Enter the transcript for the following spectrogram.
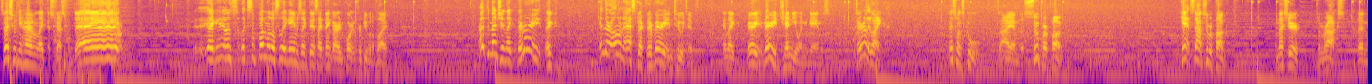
especially when you're having like a stressful day. Like you know, like some fun little silly games like this, I think are important for people to play. Not to mention, like, they're very, like, in their own aspect, they're very intuitive. And, like, very, very genuine games. I really like. This one's cool. I am the Super Pug. You can't stop Super Pug. Unless you're some rocks. Then,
